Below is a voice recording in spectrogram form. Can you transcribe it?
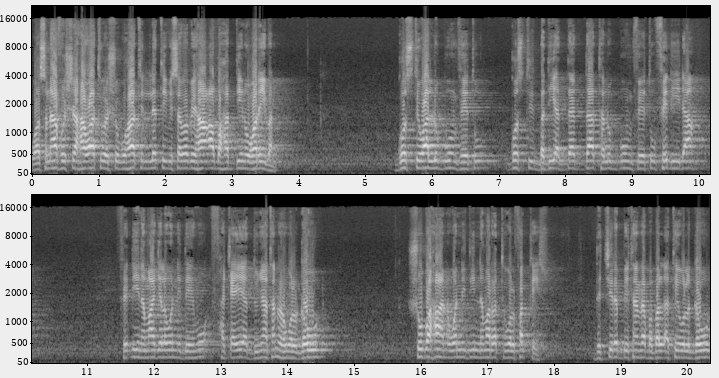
وأصناف الشهوات والشبهات التي بسببها أضحى الدين غريبا. قست واللبون فيتو قست بديع الدادة تلبون فيتو فديدا. فدينا ما جلو أني ديمو فجأي الدنيا تنر والقول. شبهان واني دين نمرت والفكيس. دچ ربي تن رب بل اتي والقول.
